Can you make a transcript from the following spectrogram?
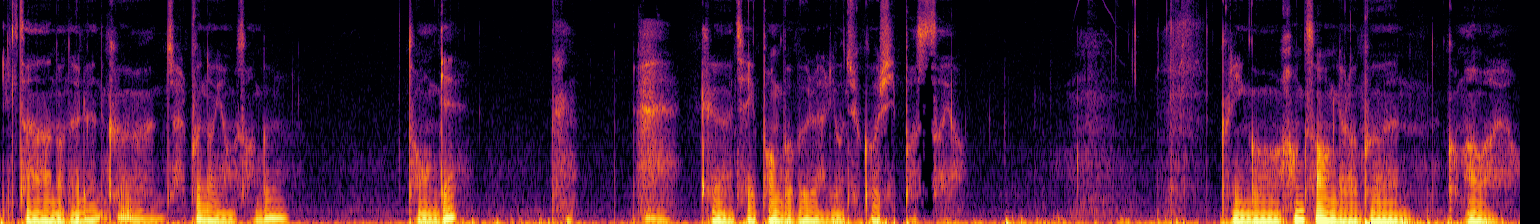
일단 오늘은 그 짧은 영상을 동계 그 제 방법을 알려주고 싶었어요. 그리고 항상 여러분 고마워요.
